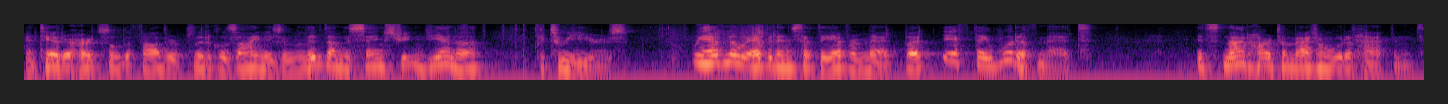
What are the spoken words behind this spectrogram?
and Theodor Herzl, the father of political Zionism, lived on the same street in Vienna for two years. We have no evidence that they ever met, but if they would have met, it's not hard to imagine what would have happened.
